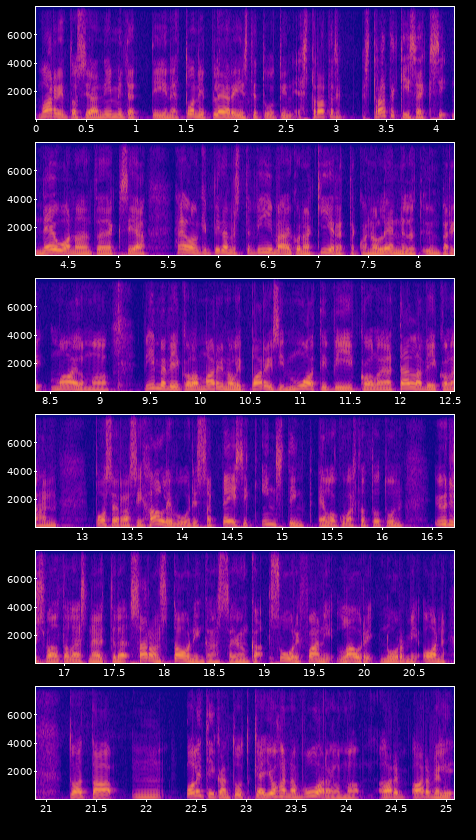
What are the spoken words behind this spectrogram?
Marin tosiaan nimitettiin Tony Blair-instituutin strate- strategiseksi neuvonantajaksi ja hänellä onkin pitänyt sitten viime aikoina kiirettä, kun hän on lennellyt ympäri maailmaa. Viime viikolla Marin oli Pariisin muotiviikolla ja tällä viikolla hän poserasi Hollywoodissa Basic Instinct-elokuvasta tutun yhdysvaltalaisnäyttelijä Sharon Stonein kanssa, jonka suuri fani Lauri Nurmi on. Tuota, mm, politiikan tutkija Johanna Vuorelma ar- arveli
